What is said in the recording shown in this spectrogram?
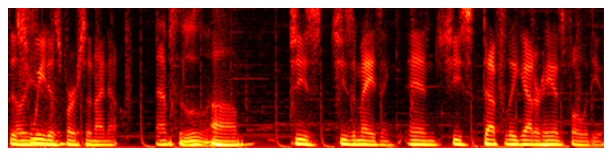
the Oh, yeah. sweetest person I know. absolutely Um, she's she's amazing, and she's definitely got her hands full with you.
